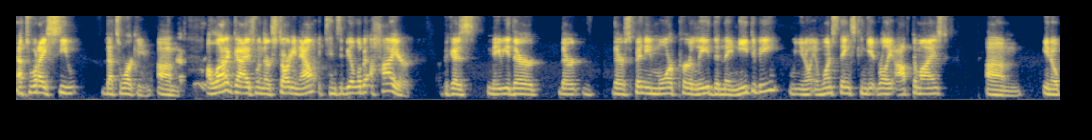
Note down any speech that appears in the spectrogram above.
that's what I see that's working. Um, a lot of guys when they're starting out, it tends to be a little bit higher because maybe they're they're they're spending more per lead than they need to be. You know, and once things can get really optimized, um, you know,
